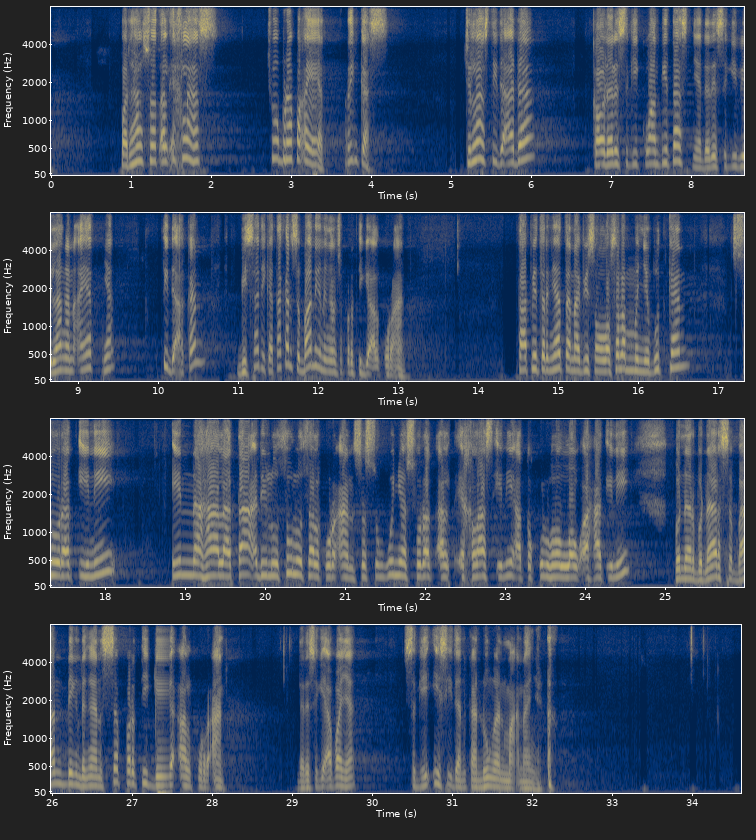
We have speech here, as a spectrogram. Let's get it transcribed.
Padahal surat Al-Ikhlas cuma berapa ayat, ringkas. Jelas tidak ada kalau dari segi kuantitasnya, dari segi bilangan ayatnya tidak akan bisa dikatakan sebanding dengan sepertiga Al-Qur'an. Tapi ternyata Nabi SAW menyebutkan surat ini Innaha la ta'dilu thulutsal Qur'an. Sesungguhnya surat Al-Ikhlas ini atau Qul ahad ini benar-benar sebanding dengan sepertiga Al-Qur'an. Dari segi apanya? segi isi dan kandungan maknanya.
